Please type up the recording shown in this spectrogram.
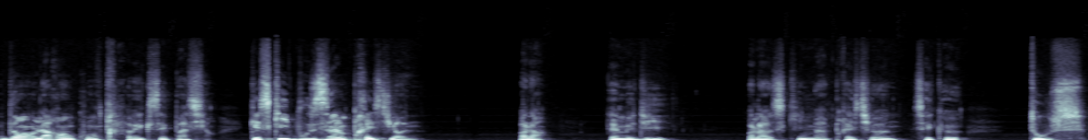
dans la rencontre avec ces patients? Qu'est-ce qui vous impressionne? Voilà. Elle me dit, voilà, ce qui m'impressionne, c'est que tous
